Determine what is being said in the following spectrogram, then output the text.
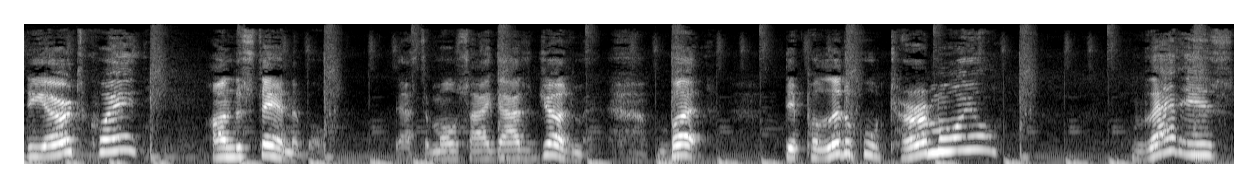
the earthquake, understandable. That's the Most High God's judgment. But the political turmoil, that is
